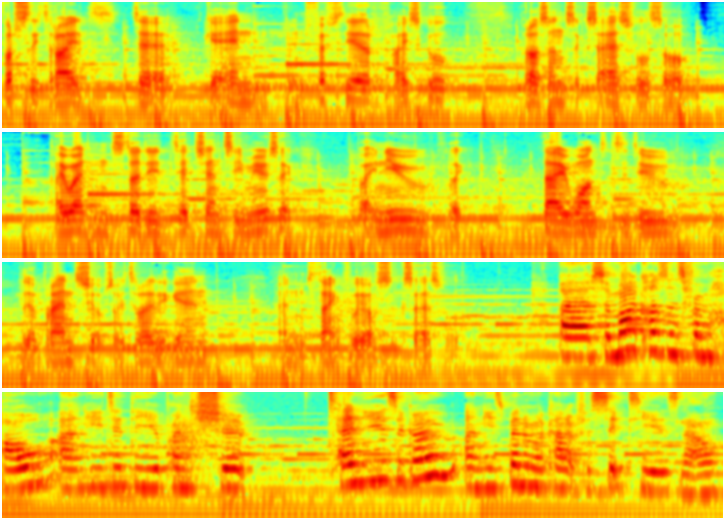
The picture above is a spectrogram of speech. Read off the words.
firstly tried to get in in fifth year of high school, but I was unsuccessful. So I went and studied HNC music, but I knew like that I wanted to do the apprenticeship, so I tried again, and thankfully I was successful. Uh, so my cousin's from Hull, and he did the apprenticeship 10 years ago and he's been a mechanic for six years now.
